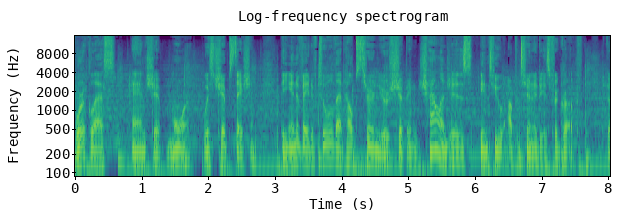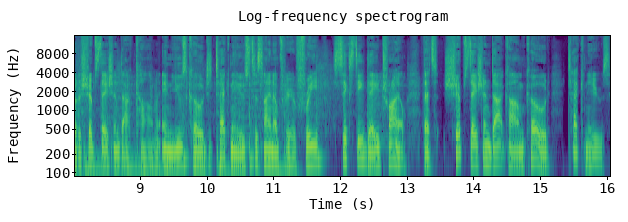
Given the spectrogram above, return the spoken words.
Work less and ship more with ShipStation, the innovative tool that helps turn your shipping challenges into opportunities for growth. Go to shipstation.com and use code TechNews to sign up for your free 60 day trial. That's shipstation.com code TechNews.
